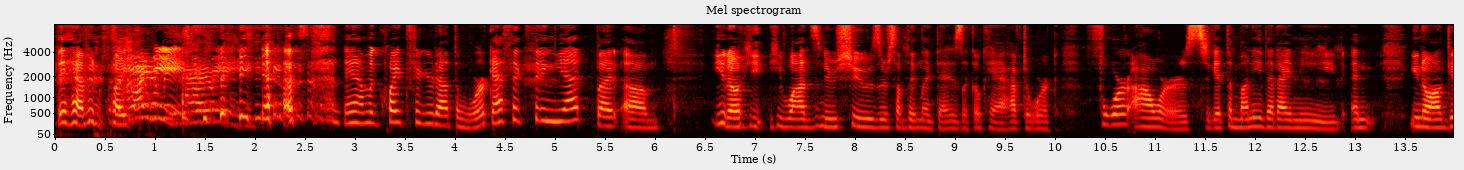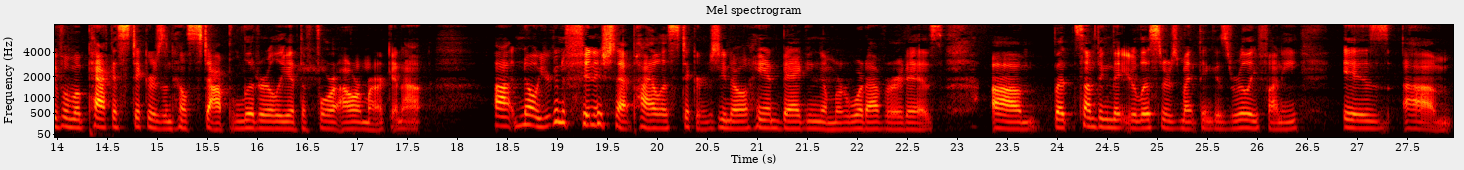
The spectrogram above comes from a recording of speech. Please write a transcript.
they haven't quite hire me, hire me. yes, they haven't quite figured out the work ethic thing yet, but um, you know, he he wants new shoes or something like that. He's like, okay, I have to work four hours to get the money that I need, and you know, I'll give him a pack of stickers, and he'll stop literally at the four hour mark, and I. Uh, no, you're going to finish that pile of stickers, you know, handbagging them or whatever it is. Um, but something that your listeners might think is really funny is um,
